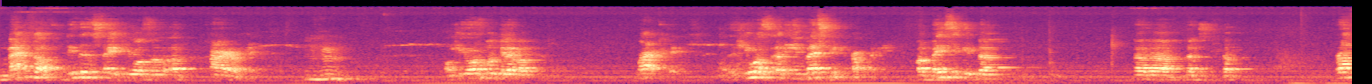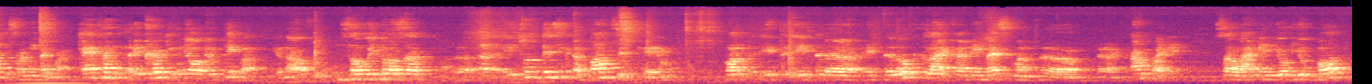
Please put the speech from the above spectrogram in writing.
Madoff didn't say he was a, a pyramid. mm-hmm, He was multi-level marketing. He was an investing company, but basically the the the, the, the profits from investment came from recruiting new people. You know, so it was a uh, it was basically a Ponzi scheme, but it it uh, it looked like an investment uh, uh, company. So I mean, you you bought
